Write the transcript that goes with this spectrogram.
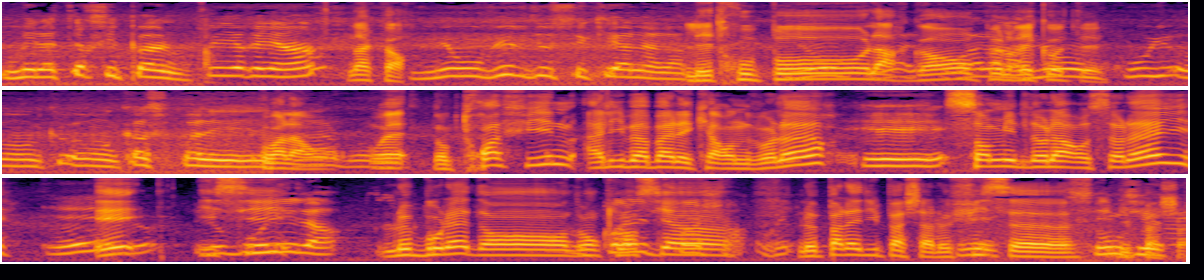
mais la terre c'est pas nous. On paye rien, D'accord. mais on vit de ce qu'il y en a là. Les troupeaux, l'argan, on peut le récolter. On, couille, on, on casse pas les. Voilà, arbres, on- ouais. Donc trois films, Alibaba les 40 voleurs, Et, 100 000 dollars au soleil, et, Et le- le ici, là. le boulet dans donc l'ancien, le palais du Pacha, le Oui, fils euh, du. Pacha.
